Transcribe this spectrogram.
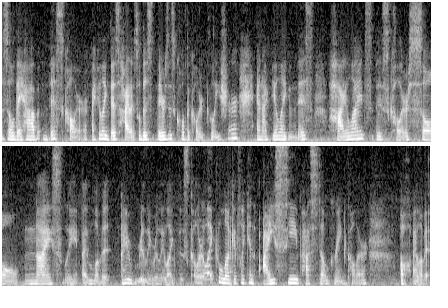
So they have this color. I feel like this highlights so this theirs is called the color glacier and i feel like this highlights this color so nicely. I love it. I really really like this color. Like look it's like an icy pastel green color Oh, I love it.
